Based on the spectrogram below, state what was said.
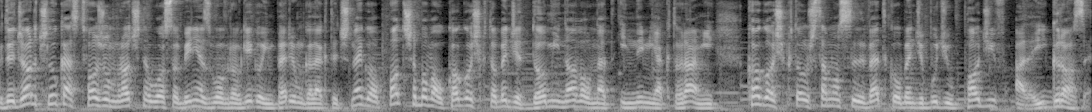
Gdy George Lucas tworzył mroczne uosobienie złowrogiego Imperium Galaktycznego, potrzebował kogoś, kto będzie dominował nad innymi aktorami, kogoś, kto już samą sylwetką będzie budził podziw, ale i grozę.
